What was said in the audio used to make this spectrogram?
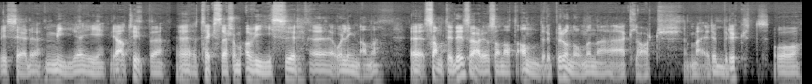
vi ser det mye i ja, type eh, tekster som aviser eh, og lignende. Eh, samtidig så er det jo sånn at andre pronomen er klart mer brukt. Og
